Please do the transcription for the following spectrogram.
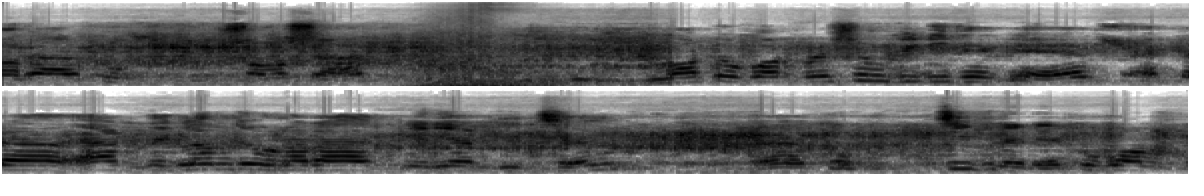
বাধার খুব সমস্যা। মোটো কর্পোরেশন বিডি থেকে একটা অ্যাড দেখলাম যে ওনারা কেরিয়ার দিচ্ছেন খুব চিপ রেটে খুব অল্প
